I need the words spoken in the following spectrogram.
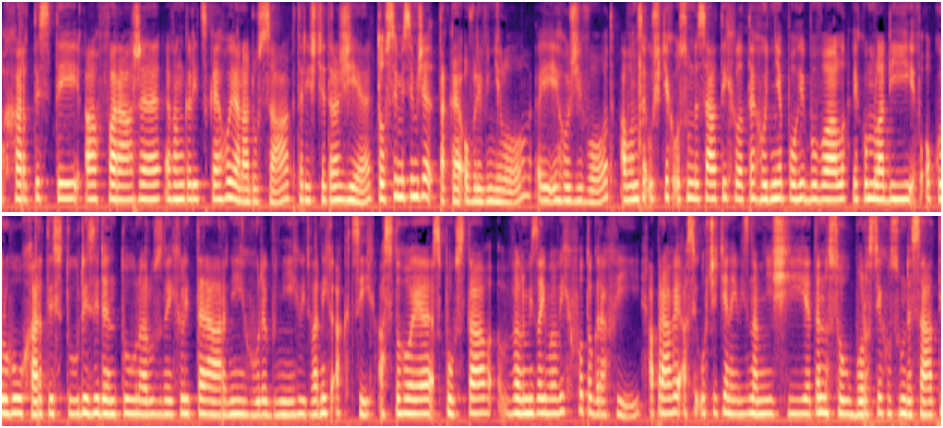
chartisty a faráře evangelického Jana Dusa, který ještě teda žije. To si myslím, že také ovlivnilo jeho život a on se už v těch 80. letech hodně pohyboval jako mladý v okruhu chartistů, dizidentů na různých literárních, hudebních, výtvarných akcích a z toho je spousta velmi zajímavých fotografií a právě asi určitě nejvýznamnější je ten soubor z těch 80.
